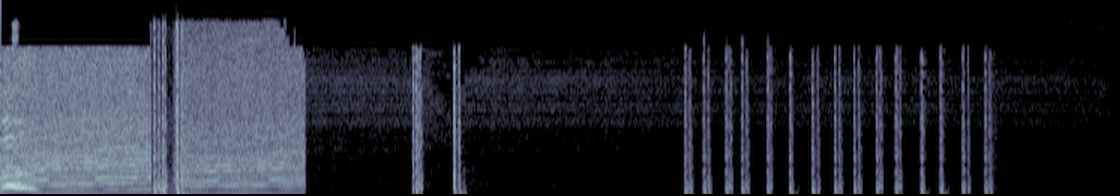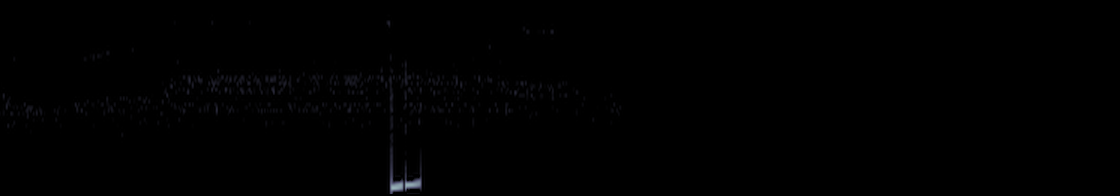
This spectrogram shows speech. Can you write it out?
Woo!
